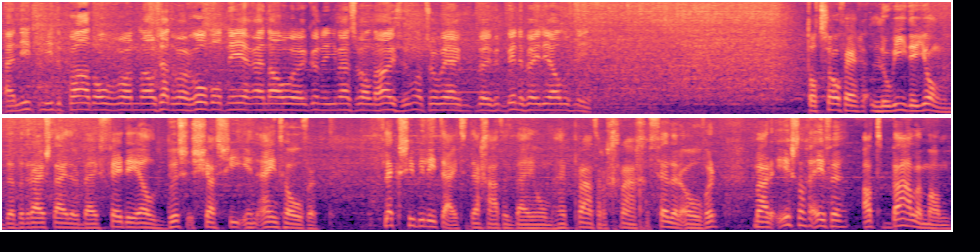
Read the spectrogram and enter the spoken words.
En niet, niet te praten over, nou zetten we een robot neer en nou eh, kunnen die mensen wel naar huis doen. Want zo werkt het binnen VDL dus niet. Tot zover Louis de Jong, de bedrijfsleider bij VDL Bus Chassis in Eindhoven. Flexibiliteit, daar gaat het bij om. Hij praat er graag verder over. Maar eerst nog even Ad Baleman,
